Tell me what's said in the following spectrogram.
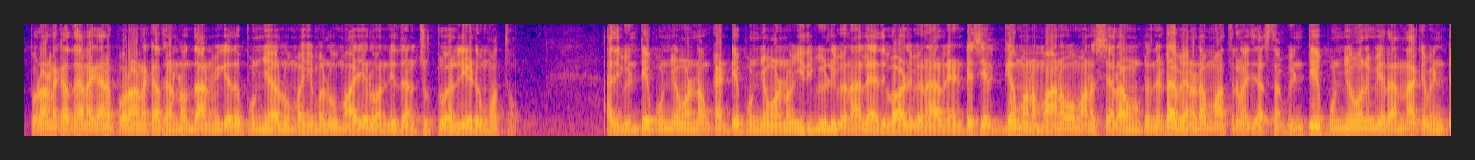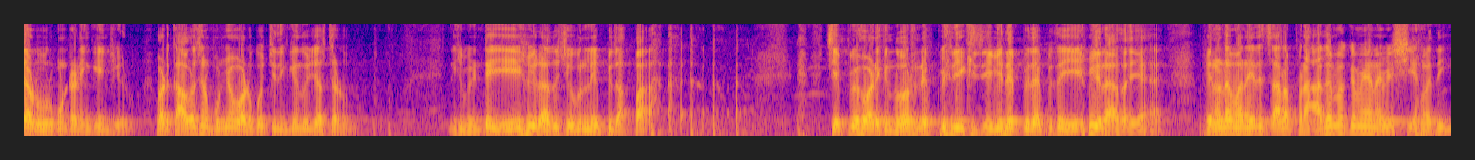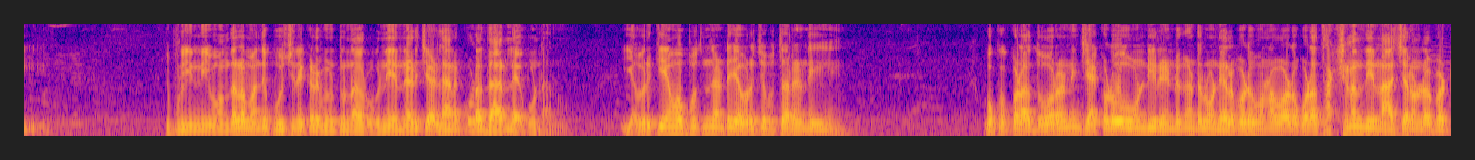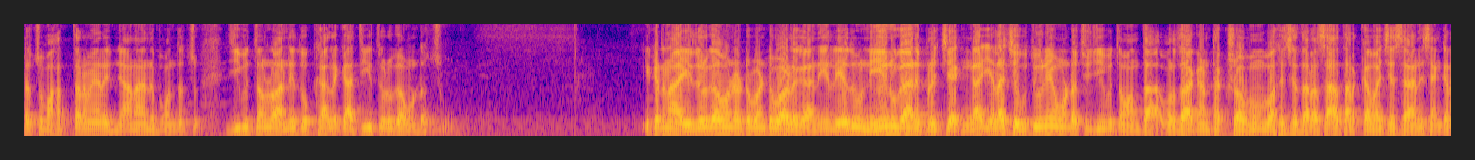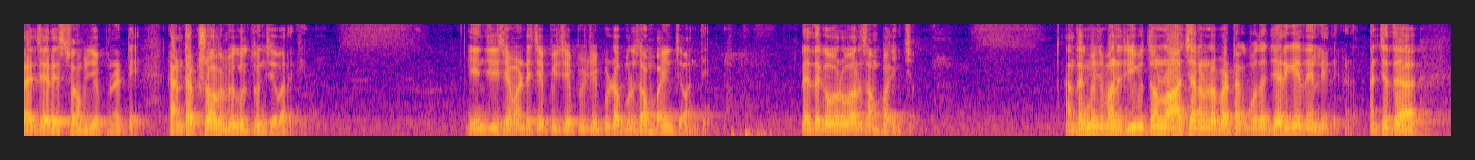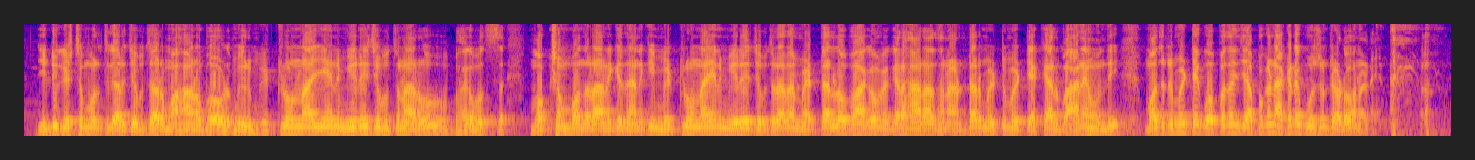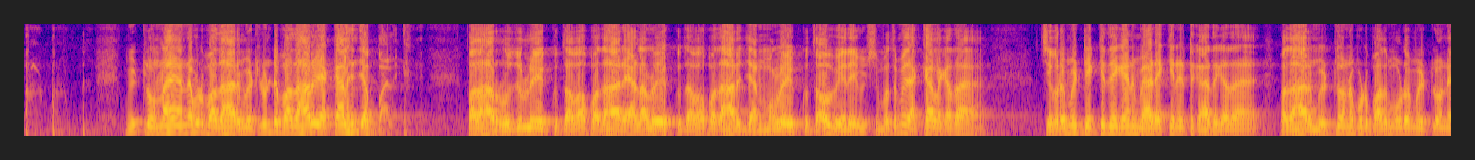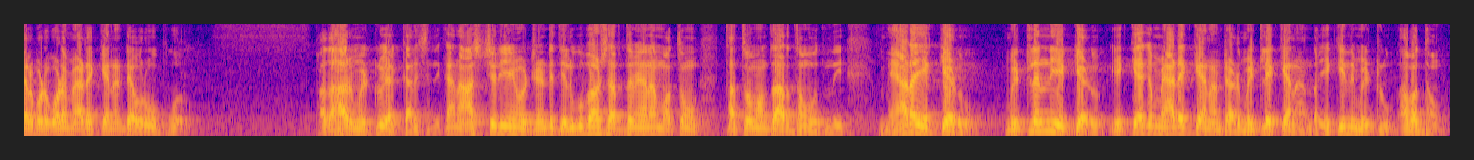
పురాణ కథ అనగానే పురాణ కథ అనడం దాని మీద ఏదో పుణ్యాలు మహిమలు మాయలు అన్నీ దాని చుట్టూ అల్లేయడం మొత్తం. అది వింటే పుణ్యం ఉండడం కంటే పుణ్యం వండం ఇది వీళ్ళు వినాలి అది వాళ్ళు వినాలి అంటే సరిగ్గా మన మానవ మనస్సు ఎలా ఉంటుందంటే ఆ వినడం మాత్రమే చేస్తాం. వింటే పుణ్యం అని మీరు అన్నాక వింటే వాడు ఊరుకుంటాడు ఇంకేం చేయడు. వాడు కావలసిన పుణ్యం వాడికి వచ్చింది ఇంకెందుకు చేస్తాడు? నీకు వింటే ఏమీ రాదు చెవులు నొప్పి తప్ప. చెప్పేవాడికి నోరు నొప్పి నీకు చెవి నొప్పి తప్పితే ఏమీ రాదయ్యా. వినడం అనేది చాలా ప్రాథమికమైన విషయం అది. ఇప్పుడు ఇన్ని వందల మంది కూర్చుని ఇక్కడ వింటున్నారు. నేను నడిచి వెళ్ళడానికి కూడా దారి లేకుండాను. ఎవరికి ఏమవుతుందంటే ఎవరు చెబుతారండి? ఒక్కొక్కడ దూరం నుంచి ఎక్కడో ఉండి రెండు గంటలు నిలబడి ఉన్నవాడు కూడా తక్షణం దీన్ని ఆచరణలో పెట్టచ్చు మహత్తరమైన జ్ఞానాన్ని పొందొచ్చు జీవితంలో అన్ని దుఃఖాలకి అతీతులుగా ఉండొచ్చు. ఇక్కడ నా ఎదురుగా ఉన్నటువంటి వాళ్ళు కానీ లేదు నేను కానీ ప్రత్యేకంగా ఇలా చెబుతూనే ఉండొచ్చు జీవితం అంతా. వృధా కంఠక్షోభం వహస తరస తర్కవచస అని శంకరాచార్య స్వామి చెప్పినట్టే. కంఠక్షోభం మిగులుతుంది చివరికి. ఏం చేసామంటే చెప్పి చెప్పి చెప్పి డబ్బులు సంపాదించాం అంతే. లేదా గౌరవాలు సంపాదించాం. అంతకుమించి మన జీవితంలో ఆచారంలో పెట్టకపోతే జరిగేదేం లేదు ఇక్కడ. అంచేత జిడ్డు కృష్ణమూర్తి గారు చెబుతారు మహానుభావుడు మీరు మెట్లు ఉన్నాయి అని మీరే చెబుతున్నారు. భగవత్ మోక్షం పొందడానికి దానికి మెట్లు ఉన్నాయని మీరే చెబుతున్నారు. ఆ మెట్లలో భాగం విగ్రహారాధన అంటారు. మెట్టు మెట్టు ఎక్కాలి బాగానే ఉంది. మొదటి మెట్టే గొప్పదని చెప్పకుండా అక్కడే కూర్చుంటాడు అన్నాడు ఆయన. మెట్లు ఉన్నాయన్నప్పుడు పదహారు మెట్లుంటే పదహారు ఎక్కాలని చెప్పాలి. పదహారు రోజుల్లో ఎక్కుతావా పదహారు ఏళ్ళలో ఎక్కుతావా పదహారు జన్మల్లో ఎక్కుతావా వేరే విషయం. మొత్తం మీద ఎక్కాలి కదా. చివరి మెట్టు ఎక్కితే కానీ మేడెక్కినట్టు కాదు కదా. పదహారు మెట్లు ఉన్నప్పుడు పదమూడో మెట్లు నిలబడి కూడా మేడెక్కానంటే ఎవరు ఒప్పుకోరు. పదహారు మెట్లు ఎక్కాల్సింది. కానీ ఆశ్చర్యం ఏమిటంటే తెలుగు భాష అర్థమైనా మొత్తం తత్వం అంతా అర్థమవుతుంది. మేడ ఎక్కాడు మెట్లన్నీ ఎక్కాడు. ఎక్కాక మేడ ఎక్కానంటాడు మెట్లు ఎక్కానంటాడు ఎక్కింది మెట్లు అబద్ధం.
